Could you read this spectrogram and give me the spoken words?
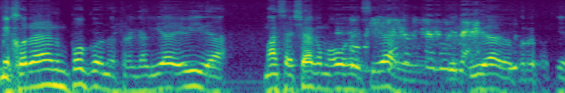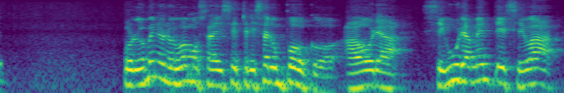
mejorarán un poco nuestra calidad de vida, más allá, como vos decías, del, cuidado correspondiente. Por lo menos nos vamos a desestresar un poco. Ahora, seguramente se va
